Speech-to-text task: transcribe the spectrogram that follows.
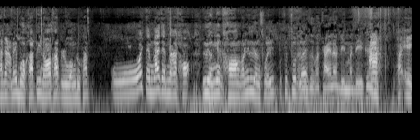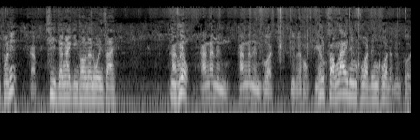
ขณะไม่บวกครับพี่น้องครับลวงดูครับ โอ้ยเต็มไร่เต็มนาทองเหลืองยังทองตอนนี้เหลืองสวยสุดๆเลยรู้สึกว่าใช้แล้วดินมันดีขึ้น อะพระเอกตัวนี้ครับ ฉีดยังไงกิ่งทองนาโนอินไซด์ครั้กี่งเที่ยวละครั้งละหนึ่งครั้งละหนึ่งขวดฉีดไปหกเที่ยวยี่สิบสองไร่หนึ่งขวดหนึ่งขวดหนึ่งขวด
